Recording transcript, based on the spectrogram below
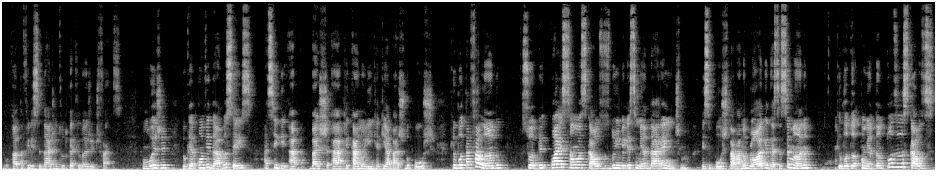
bota felicidade em tudo que aquilo a gente faz. Então hoje eu quero convidar vocês a seguir, a, baixa, a clicar no link aqui abaixo do post, que eu vou estar tá falando sobre quais são as causas do envelhecimento da área íntima. Esse post está lá no blog dessa semana, que eu vou comentando todas as causas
